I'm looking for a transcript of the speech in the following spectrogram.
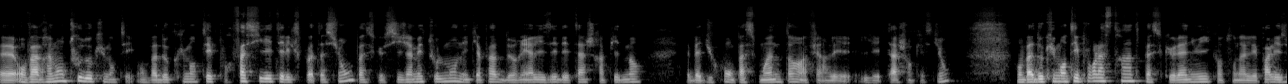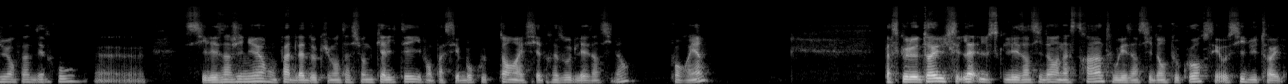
On va vraiment tout documenter. On va documenter pour faciliter l'exploitation, parce que si jamais tout le monde est capable de réaliser des tâches rapidement, eh ben, du coup, on passe moins de temps à faire les, tâches en question. On va documenter pour l'astreinte, parce que la nuit, quand on n'allait pas les yeux en face des trous, euh, si les ingénieurs n'ont pas de la documentation de qualité, ils vont passer beaucoup de temps à essayer de résoudre les incidents, pour rien. Parce que le toil, les incidents en astreinte ou les incidents tout court, c'est aussi du toil.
